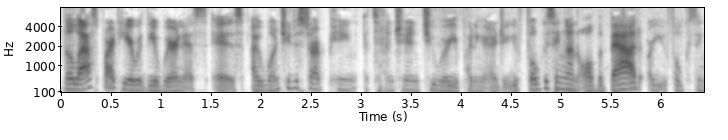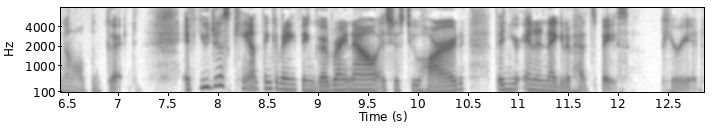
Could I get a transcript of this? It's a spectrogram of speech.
the last part here with the awareness is I want you to start paying attention to where you're putting your energy. Are you focusing on all the bad or are you focusing on all the good? If you just can't think of anything good right now, it's just too hard, then you're in a negative headspace, period.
